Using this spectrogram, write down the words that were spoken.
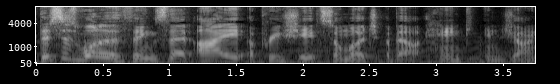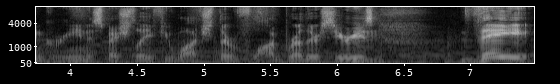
This is one of the things that I appreciate so much about Hank and John Green, especially if you watch their Vlog Brother series. Mm-hmm. They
